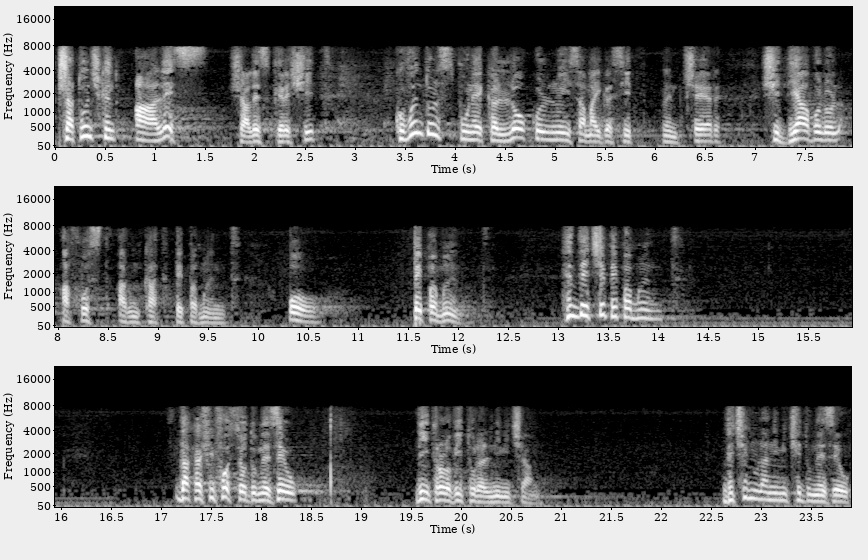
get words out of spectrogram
Și atunci când a ales și a ales greșit, cuvântul spune că locul nu i s-a mai găsit în cer și diavolul a fost aruncat pe pământ. O, pe pământ. De ce pe pământ? Dacă aș fi fost eu Dumnezeu, dintr-o lovitură îl nimiceam. De ce nu l-a nimicit Dumnezeu?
